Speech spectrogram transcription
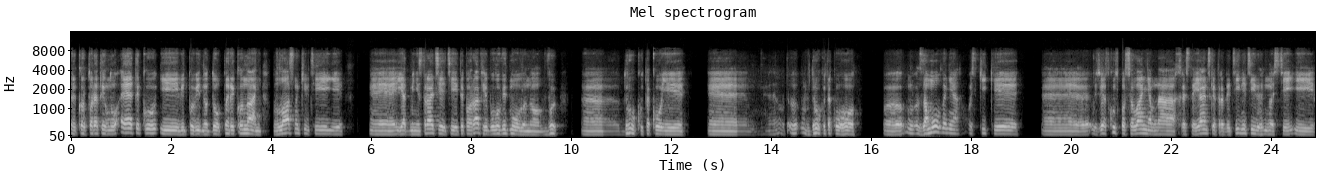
е, корпоративну етику і відповідно до переконань власників цієї е, і адміністрації цієї типографії було відмовлено в друку такої в друку такого ну, замовлення, оскільки у зв'язку з посиланням на християнські традиційні цінності і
